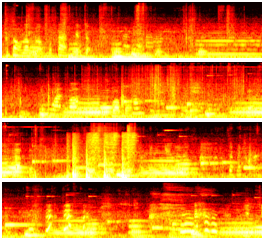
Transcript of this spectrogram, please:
ไม่ต้องรับหรอกบ่กล้าเสียเถ อะวันวะบ่บ่ต้องกินในนี้คือเด้ก็อีสัตว์เด้เป็นเกมแล้วนะคะจะไปถ่ายยิดเค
